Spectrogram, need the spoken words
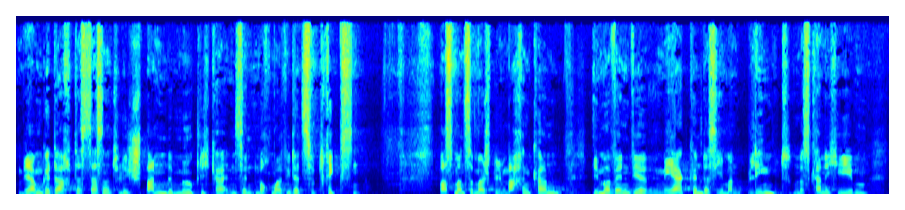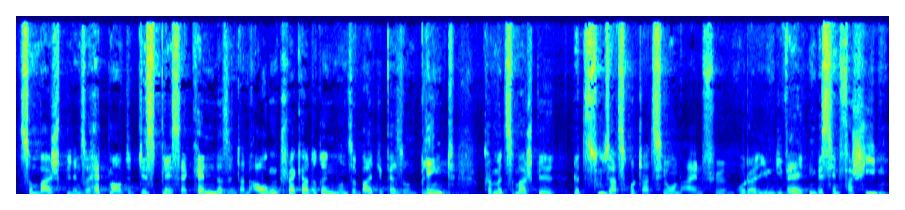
Und wir haben gedacht, dass das natürlich spannende Möglichkeiten sind, nochmal wieder zu tricksen. Was man zum Beispiel machen kann, immer wenn wir merken, dass jemand blinkt, und das kann ich eben zum Beispiel in so Head-Mounted Displays erkennen, da sind dann Augentracker drin, und sobald die Person blinkt, können wir zum Beispiel eine Zusatzrotation einführen oder ihm die Welt ein bisschen verschieben.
